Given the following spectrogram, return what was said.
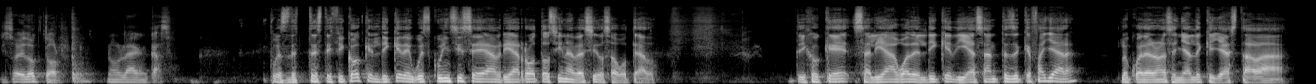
Yo soy doctor. No le hagan caso. Pues testificó que el dique de West Quincy se habría roto sin haber sido saboteado. Dijo que salía agua del dique días antes de que fallara, lo cual era una señal de que ya estaba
